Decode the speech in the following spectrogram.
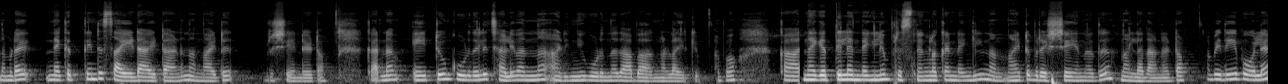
നമ്മുടെ നെഗത്തിന്റെ സൈഡായിട്ടാണ് നന്നായിട്ട് ബ്രഷ് ചെയ്യേണ്ടത് കേട്ടോ. കാരണം ഏറ്റവും കൂടുതൽ ചളി വന്ന് അടിഞ്ഞു കൂടുന്നത് ആ ഭാഗങ്ങളിലായിരിക്കും. അപ്പോൾ കാ നഖത്തിൽ എന്തെങ്കിലും പ്രശ്നങ്ങളൊക്കെ ഉണ്ടെങ്കിൽ നന്നായിട്ട് ബ്രഷ് ചെയ്യുന്നത് നല്ലതാണ് കേട്ടോ. അപ്പോൾ ഇതേപോലെ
